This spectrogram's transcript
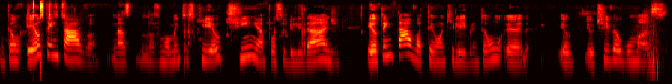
Então, eu tentava, nas, nos momentos que eu tinha a possibilidade, eu tentava ter um equilíbrio. Então, eh, eu, eu tive algumas,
